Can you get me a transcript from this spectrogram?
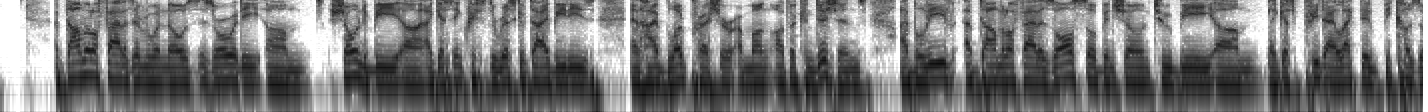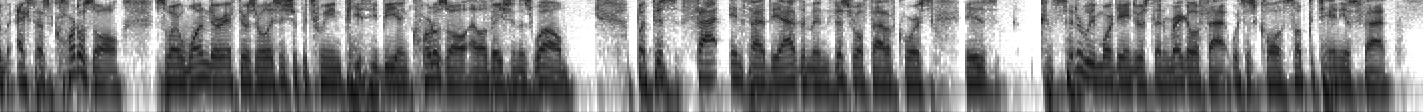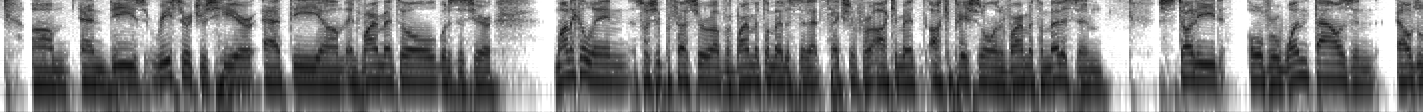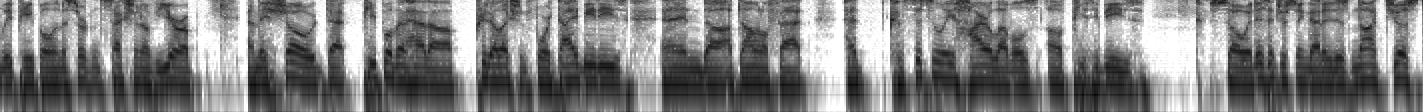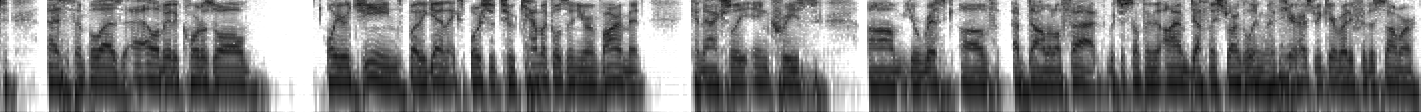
abdominal fat as everyone knows is already um, shown to be uh, i guess increases the risk of diabetes and high blood pressure among other conditions. I believe abdominal fat has also been shown to be um, i guess predilected because of excess cortisol. So i wonder if there's a relationship between pcb and cortisol elevation as well. But this fat inside the abdomen visceral fat of course is considerably more dangerous than regular fat which is called subcutaneous fat um, and these researchers here at the um, environmental, what is this here? Monica Lind, associate professor of environmental medicine at Section for Occupational and Environmental Medicine, studied over 1,000 elderly people in a certain section of Europe, and they showed that people that had a predilection for diabetes and uh, abdominal fat had consistently higher levels of PCBs. So it is interesting that it is not just as simple as elevated cortisol or your genes, but again, exposure to chemicals in your environment can actually increase um, your risk of abdominal fat, which is something that I am definitely struggling with here as we get ready for the summer.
